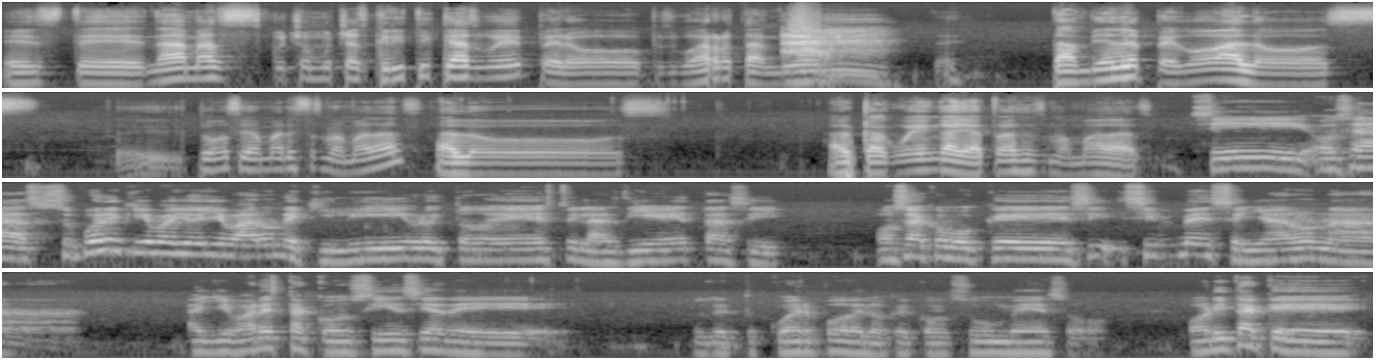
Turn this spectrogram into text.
este, nada más escucho muchas críticas, güey, pero pues Guarro también Ah. también le pegó a los eh, ¿cómo se llaman estas mamadas? A los Alcahuenga y a todas esas mamadas. güey. Sí, o sea, se supone que iba yo a llevar un equilibrio y todo esto y las dietas y... O sea, como que sí, sí me enseñaron a, a llevar esta conciencia de, pues, de tu cuerpo, de lo que consumes o... Ahorita que,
